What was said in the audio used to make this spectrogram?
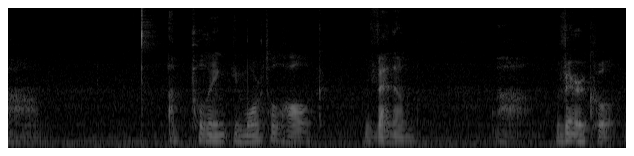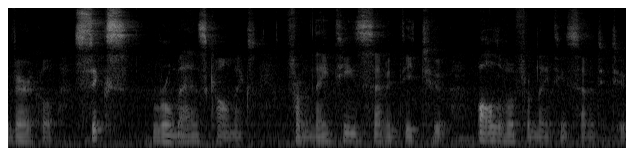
um, I'm pulling Immortal Hulk Venom uh, very cool very cool six romance comics from 1972 all of them from 1972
